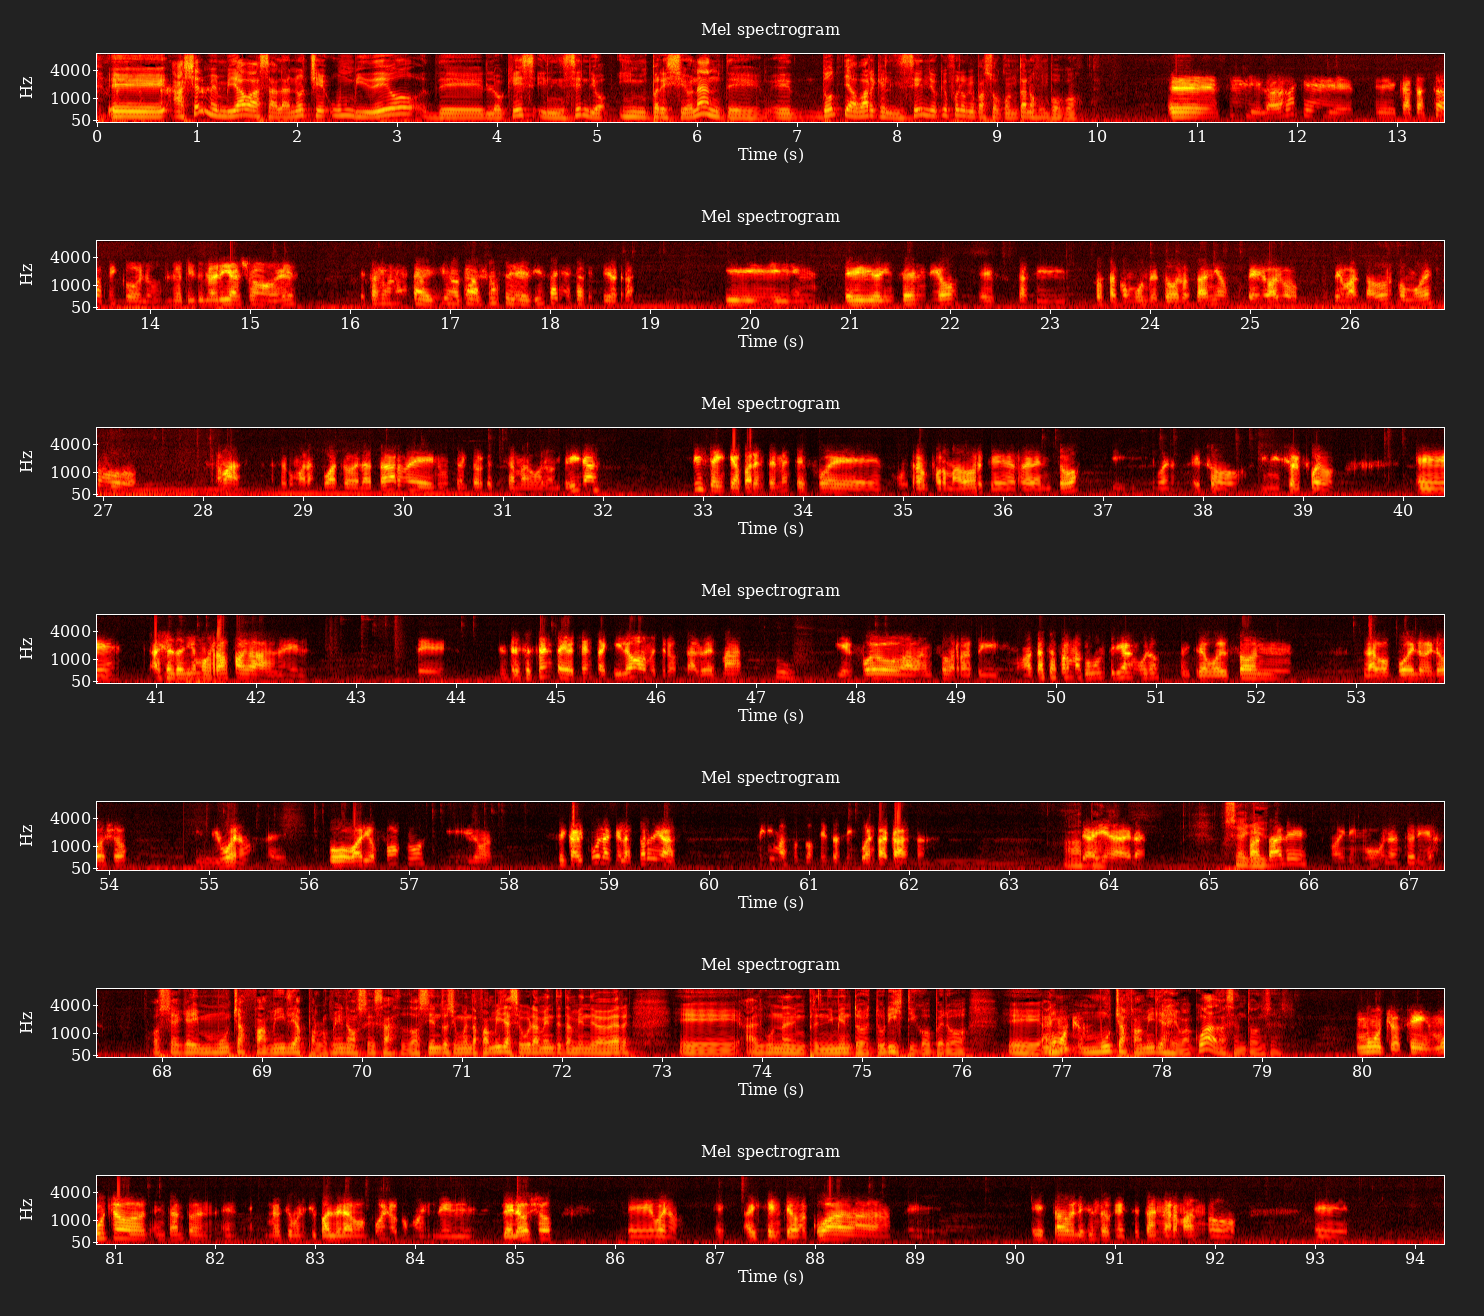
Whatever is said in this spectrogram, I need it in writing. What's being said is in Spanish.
Eh, ayer me enviabas a la noche un video de lo que es el incendio. Impresionante. ¿Dónde abarca el incendio? ¿Qué fue lo que pasó? Contanos un poco. sí, la verdad que catastrófico lo, titularía yo. Es, es algo nunca vivido acá. Yo hace 10 años ya estoy acá. Y he vivido incendios es casi cosa común de todos los años, pero algo devastador como esto, jamás. Hace como a las 4 de la tarde en un sector que se llama Golondrina. Dicen que aparentemente fue un transformador que reventó y bueno, eso inició el fuego. Eh, ayer teníamos ráfagas de, entre 60 y 80 kilómetros, tal vez más y el fuego avanzó rapidísimo. Acá se forma como un triángulo entre Bolsón, Lago Pueblo, El Hoyo, y bueno, eh, hubo varios focos y bueno, se calcula que las pérdidas mínimas son 250 casas. de ahí en adelante. O sea Fatales no hay ninguna en teoría. O sea que hay muchas familias, por lo menos esas 250 familias, seguramente también debe haber eh, algún emprendimiento turístico, pero eh, hay muchas familias evacuadas entonces. Muchos, sí, muchos, en tanto en, el nuestro municipal de Lago Pueblo como en el del Hoyo. Eh, bueno, eh, hay gente evacuada. he estado leyendo que se están armando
